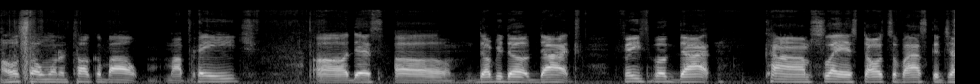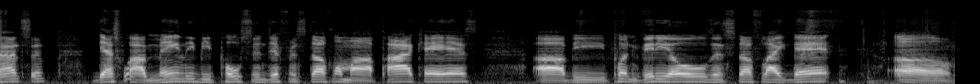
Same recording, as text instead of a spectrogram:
Also, I want to talk about my page. Uh, that's uh, www.facebook.com slash thoughts of Oscar Johnson. That's where I mainly be posting different stuff on my podcast. Uh, be putting videos and stuff like that. Um,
